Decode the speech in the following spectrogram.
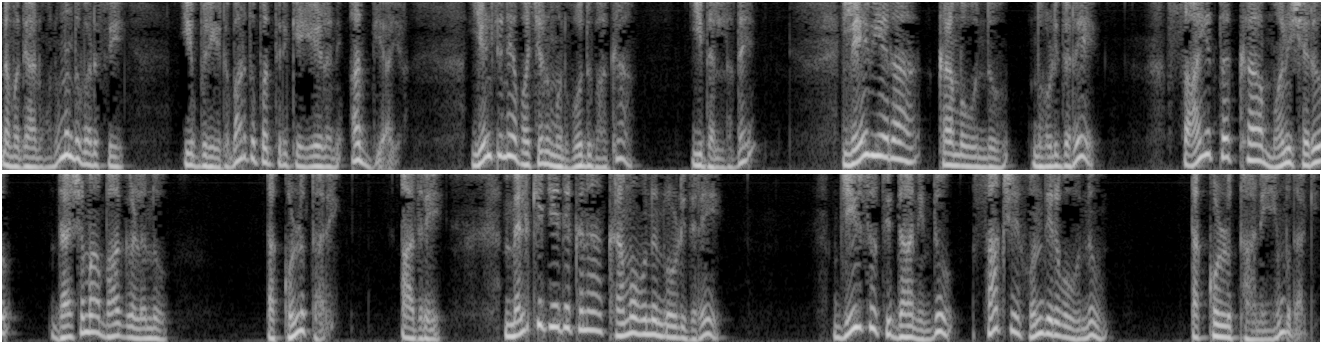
ನಮ್ಮ ಧ್ಯಾನವನ್ನು ಮುಂದುವರೆಸಿ ಇಬ್ಬರಿಯರ ಭಾರತ ಪತ್ರಿಕೆ ಏಳನೇ ಅಧ್ಯಾಯ ಎಂಟನೇ ವಚನವನ್ನು ಓದುವಾಗ ಇದಲ್ಲದೆ ಲೇವಿಯರ ಕ್ರಮವನ್ನು ನೋಡಿದರೆ ಸಾಯತಕ್ಕ ಮನುಷ್ಯರು ದಶಮ ಭಾಗಗಳನ್ನು ತಕ್ಕೊಳ್ಳುತ್ತಾರೆ. ಆದರೆ ಮೆಲ್ಕಿಜೇದಕನ ಕ್ರಮವನ್ನು ನೋಡಿದರೆ ಜೀವಿಸುತ್ತಿದ್ದಾನೆಂದು ಸಾಕ್ಷಿ ಹೊಂದಿರುವವನ್ನು ತಕ್ಕೊಳ್ಳುತ್ತಾನೆ ಎಂಬುದಾಗಿ.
